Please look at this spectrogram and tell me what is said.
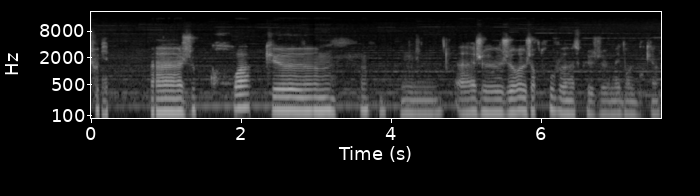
souvienne. Euh, je crois que. Euh, je, je, je retrouve ce que je mets dans le bouquin.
